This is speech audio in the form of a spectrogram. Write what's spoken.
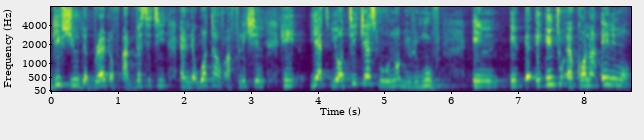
gives you the bread of adversity and the water of affliction, he, yet your teachers will not be removed in, in, in, into a corner anymore,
